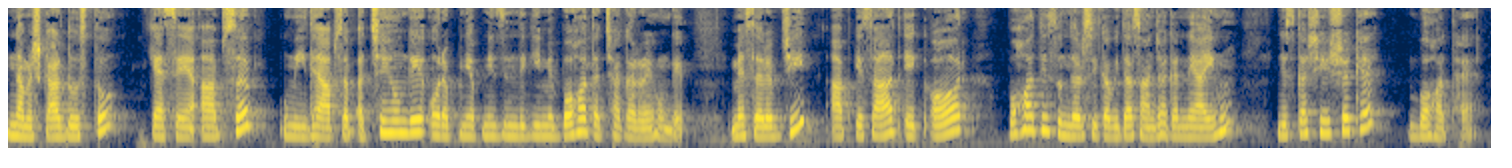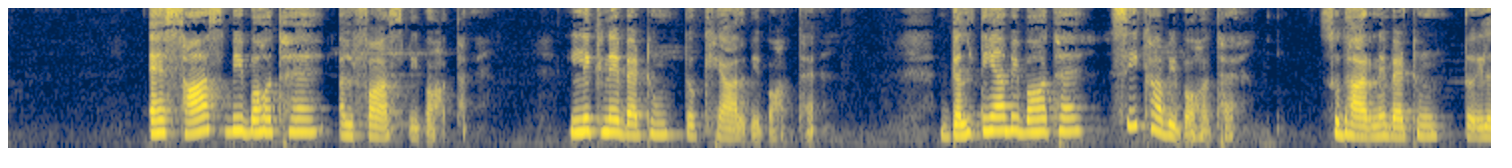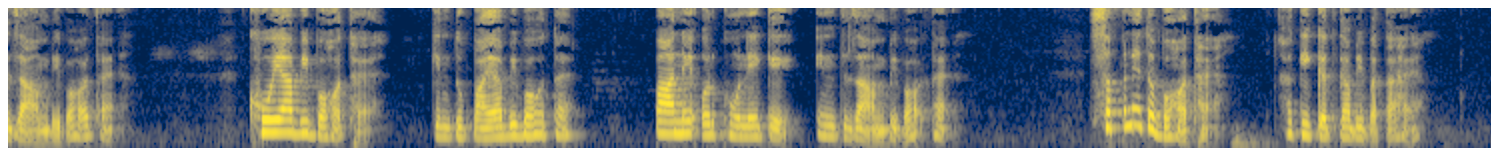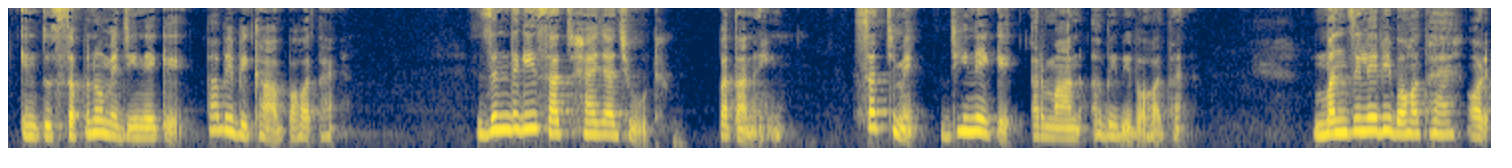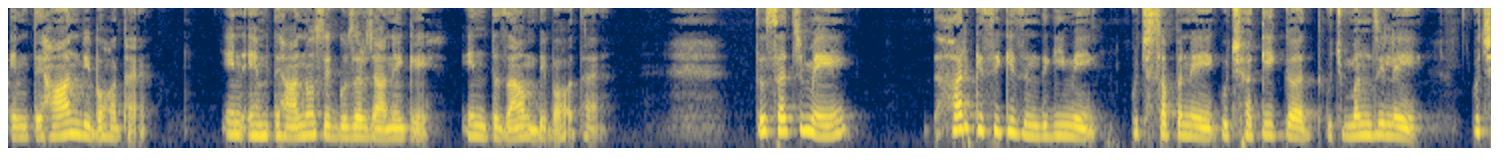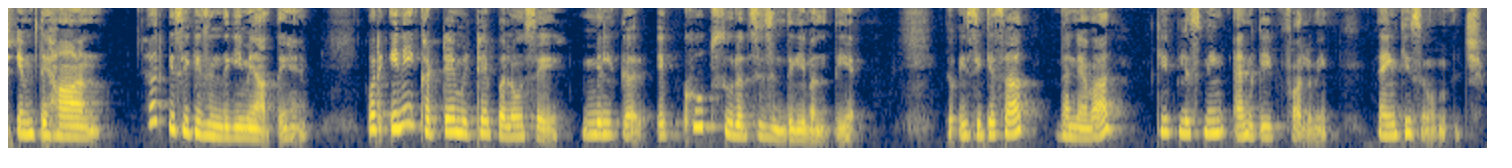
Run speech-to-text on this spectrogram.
नमस्कार दोस्तों, कैसे हैं आप सब? उम्मीद है आप सब अच्छे होंगे और अपनी अपनी ज़िंदगी में बहुत अच्छा कर रहे होंगे। मैं सरबजीत, आपके साथ एक और बहुत ही सुंदर सी कविता साझा करने आई हूँ, जिसका शीर्षक है, बहुत है। एहसास भी बहुत है अल्फाज भी बहुत है। लिखने बैठूं तो ख्याल भी बहुत है। गलतियाँ भी बहुत है, सीखा भी बहुत है। सुधारने बैठूं तो इल्ज़ाम भी बहुत है। खोया भी बहुत है, किंतु पाया भी बहुत है। पाने और खोने के इंतज़ाम भी बहुत है। सपने तो बहुत हैं, हकीकत का भी पता है, किंतु सपनों में जीने के अभी भी खाब बहुत हैं। ज़िंदगी सच है या झूठ, पता नहीं। सच में जीने के अरमान अभी भी बहुत हैं। मंजिलें भी बहुत हैं और इम्तिहान भी बहुत हैं। इन इम्तिहानों से गुज़र जाने के इंतज़ाम भी बहुत हैं। तो सच में, हर किसी की ज़िंदगी में कुछ सपने, कुछ हकीकत, कुछ मंजिलें, कुछ इम्तिहान हर किसी की ज़िंदगी में आते हैं। और इन्हीं खट्टे मीठे पलों से मिलकर एक खूबसूरत सी ज़िंदगी बनती है। तो इसी के साथ धन्यवाद। Keep listening and keep following. Thank you so much.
